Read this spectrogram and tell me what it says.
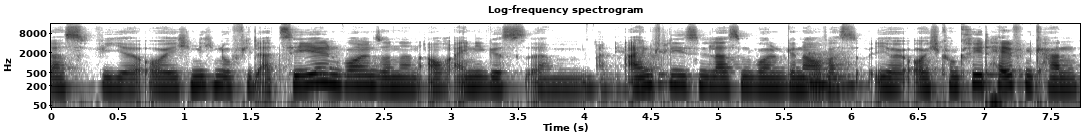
dass wir euch nicht nur viel erzählen wollen, sondern auch einiges ähm, einfließen lassen wollen, genau, mhm. was ihr euch konkret helfen kann,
